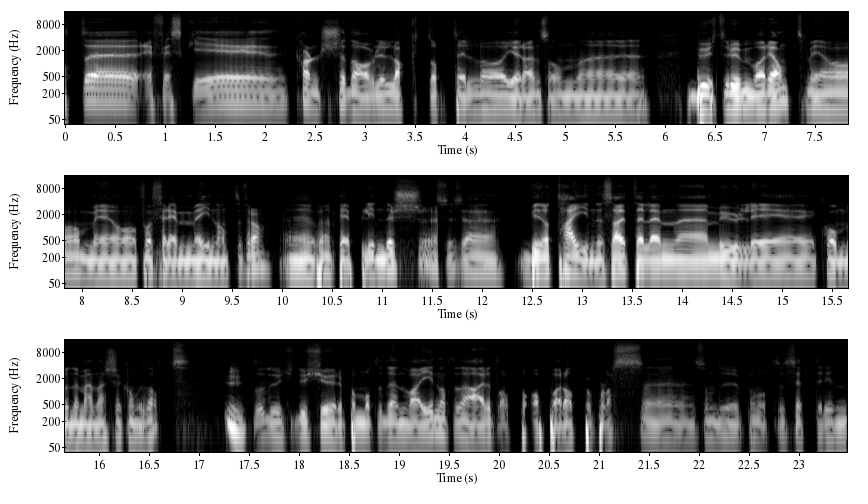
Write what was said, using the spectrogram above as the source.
at eh, FSG kanskje da ville lagt opp til å gjøre en sånn uh, bootroom-variant med, med, å få frem innenfra. Uh, Pep Linders uh, syns jeg begynner å tegne seg til en uh, mulig kommende managerkandidat. Mm. Du, du, kjører på en måte den veien, at det er et apparat på plass eh, som du på en måte setter inn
